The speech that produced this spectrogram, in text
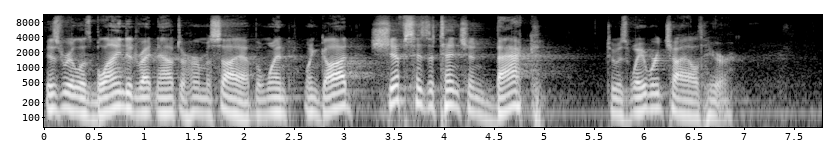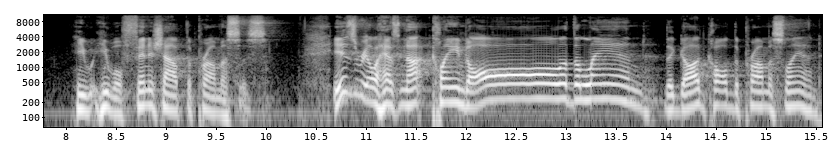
Israel is blinded right now to her Messiah. But when, when God shifts his attention back to his wayward child here, he, he will finish out the promises. Israel has not claimed all of the land that God called the promised land.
